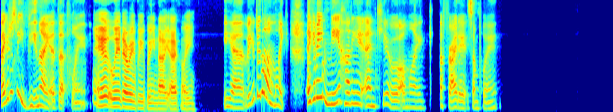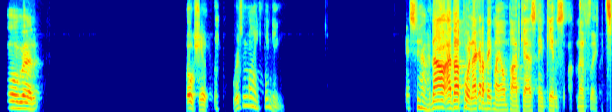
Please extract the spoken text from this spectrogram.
That could just be V night at that point. it would very be V Night, actually. Yeah, we could do that on like it could be me, Honey, and Q on like a Friday at some point. Oh man. Oh shit. Where's my thingy? It's yeah. Now at that point, I gotta make my own podcast named Caleb Netflix.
